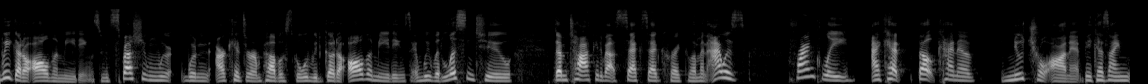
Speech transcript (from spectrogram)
we go to all the meetings, especially when when our kids are in public school. We would go to all the meetings and we would listen to them talking about sex ed curriculum. And I was frankly, I kept felt kind of neutral on it because I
